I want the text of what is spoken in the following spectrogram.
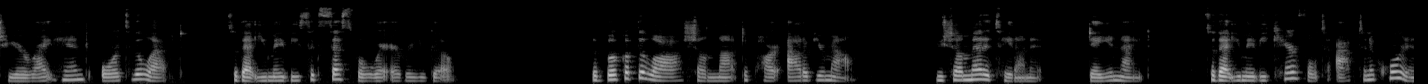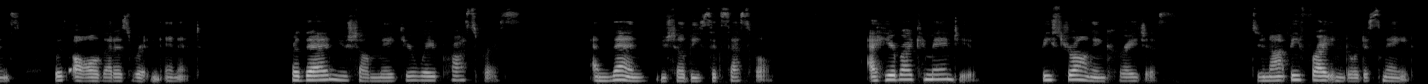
to your right hand or to the left, so that you may be successful wherever you go. The book of the law shall not depart out of your mouth. You shall meditate on it day and night, so that you may be careful to act in accordance with all that is written in it. For then you shall make your way prosperous, and then you shall be successful. I hereby command you be strong and courageous. Do not be frightened or dismayed,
